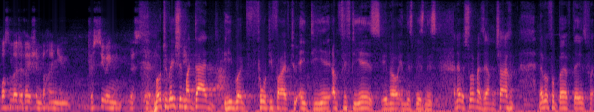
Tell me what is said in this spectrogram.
What's the motivation behind you pursuing this? uh, Motivation, my dad, he worked 45 to 80 years, uh, 50 years, you know, in this business. I never saw him as a young child, never for birthdays, for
